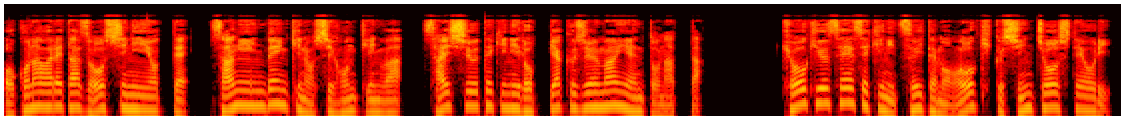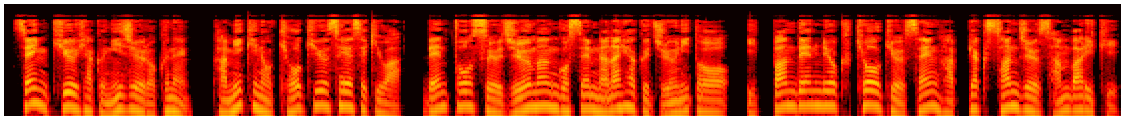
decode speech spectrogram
行われた増資によって山陰電機の資本金は最終的に610万円となった。供給成績についても大きく伸長しており、1926年、上期の供給成績は、電灯数10万5712灯、一般電力供給1833馬力、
